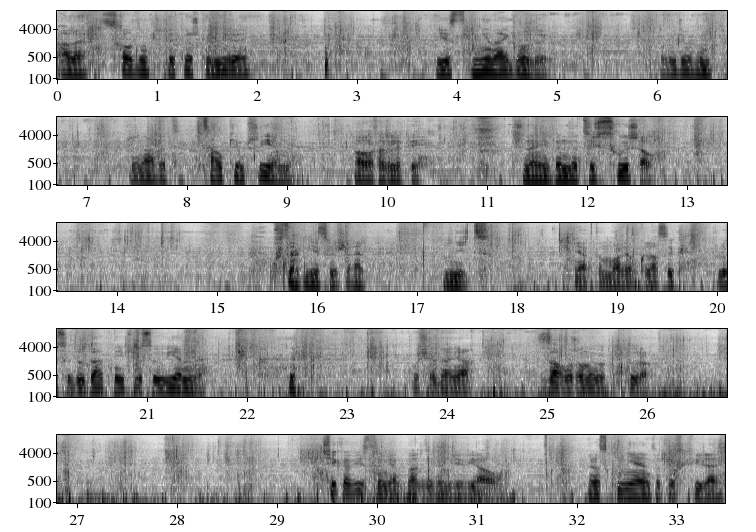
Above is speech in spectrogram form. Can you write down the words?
ale schodząc tutaj troszkę niżej jest nie najgorzej. Powiedziałbym, że nawet całkiem przyjemnie. O, tak lepiej. Przynajmniej będę coś słyszał. Bo tak nie słyszałem nic. Jak to mawiał klasyk, plusy dodatnie i plusy ujemne posiadania założonego kaptura. Ciekaw jestem, jak bardzo będzie wiało. Rozkminiałem to przez chwilę.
